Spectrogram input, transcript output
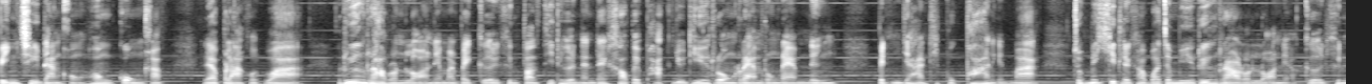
ปิ้งชื่อดังของฮ่องกงครับ แล้วปรากฏว่าเรื่องราวหลอนๆเนี่ยมันไปเกิดขึ้นตอนที่เธอนั้นได้เข้าไปพักอยู่ที่โรงแรมโรงแรมหนึ่งเป็นย่านที่พลุกพล่านกันมาก จนไม่คิดเลยครับว่าจะมีเรื่องราวหลอนๆเนี่ยเกิดขึ้น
